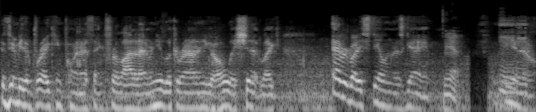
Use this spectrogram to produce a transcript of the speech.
is going to be the breaking point. I think for a lot of that. When you look around and you go, "Holy shit!" Like everybody's stealing this game. Yeah, You know.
